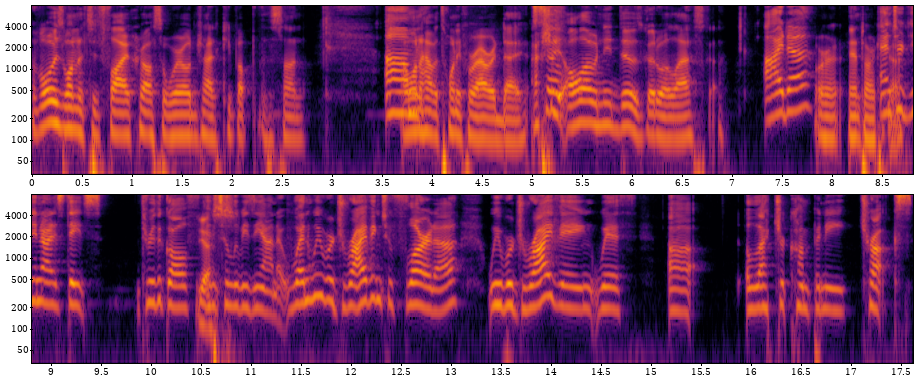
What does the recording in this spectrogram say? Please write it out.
I've always wanted to fly across the world and try to keep up with the sun. Um, I want to have a 24 hour day. Actually, so- all I would need to do is go to Alaska Ida or Antarctica. entered the United States through the Gulf Yes. into Louisiana. When we were driving to Florida, we were driving with uh, electric company trucks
